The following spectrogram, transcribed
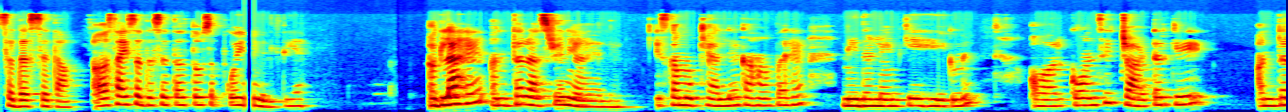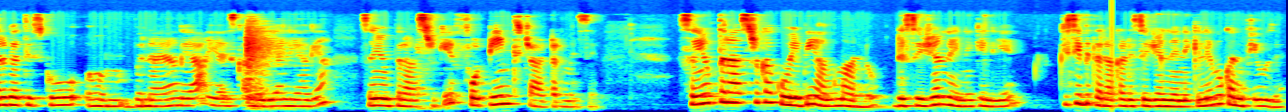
सदस्यता, अस्थायी सदस्यता तो सबको ही मिलती है। अगला है अंतरराष्ट्रीय न्यायालय। इसका मुख्यालय कहाँ पर है? नीदरलैंड के हेग में। और कौन से चार्टर के अंतर्गत इसको बनाया गया या इसका आइडिया लिया गया? संयुक्त राष्ट्र के फोर्टीन चार्टर में से। संयुक्त राष्ट्र का कोई भी अंग मान लो डिसीज़न लेने के लिए, किसी भी तरह का डिसीज़न लेने के लिए वो कंफ्यूज है।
